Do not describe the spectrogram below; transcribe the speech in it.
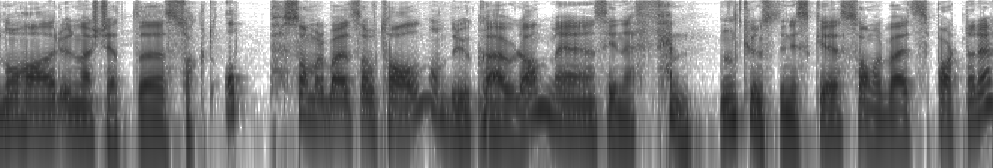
nå har universitetet sagt opp samarbeidsavtalen om bruk av aulaen med sine 15 kunstneriske samarbeidspartnere.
